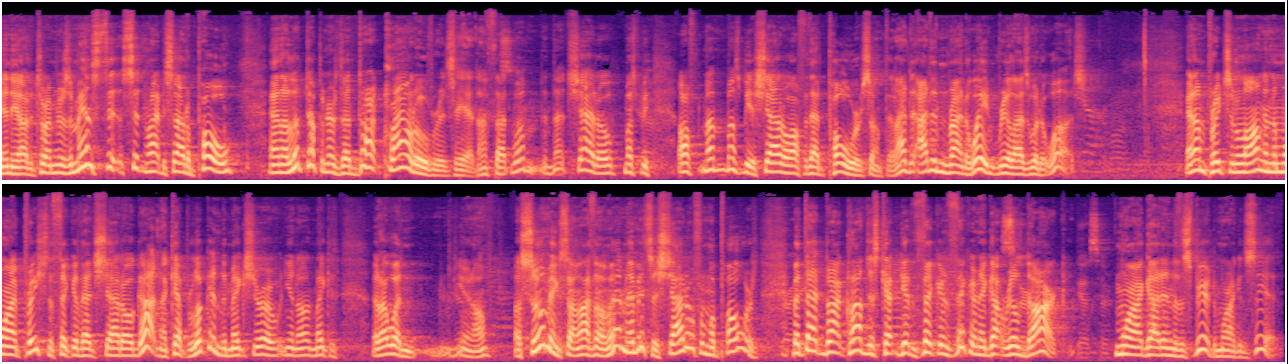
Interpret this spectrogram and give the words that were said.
in the auditorium. There was a man st- sitting right beside a pole, and I looked up, and there's a dark cloud over his head. And I thought, well, that shadow must be off, must be a shadow off of that pole or something. I, I didn't right away realize what it was. And I'm preaching along, and the more I preached, the thicker that shadow got. And I kept looking to make sure, you know, make it, that I wasn't, you know, assuming something. I thought, man, maybe it's a shadow from a pole. But that dark cloud just kept getting thicker and thicker, and it got real dark. The more I got into the spirit, the more I could see it.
